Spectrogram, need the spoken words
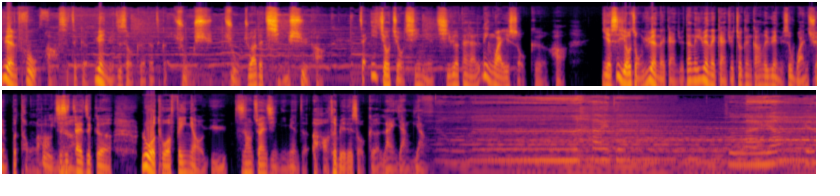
怨妇哈是这个《怨女》这首歌的这个主序主主要的情绪哈。在一九九七年，齐豫又带来另外一首歌，哈，也是有种怨的感觉，但那个怨的感觉就跟刚刚的《怨女》是完全不同了，哈，这是在这个《骆驼飞鸟鱼》这张专辑里面的，呃，好特别的一首歌《懒洋洋》。懒洋洋，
